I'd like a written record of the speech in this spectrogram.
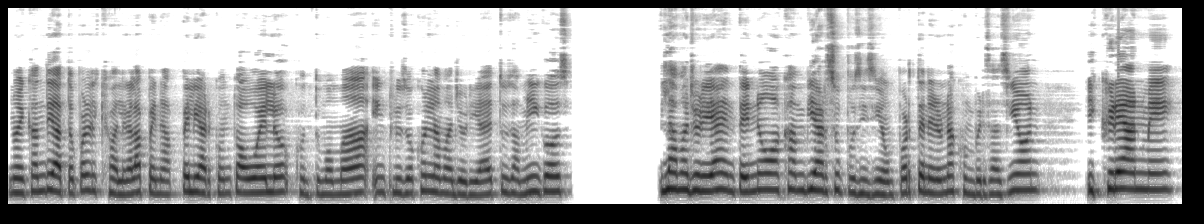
No hay candidato por el que valga la pena pelear con tu abuelo, con tu mamá, incluso con la mayoría de tus amigos. La mayoría de gente no va a cambiar su posición por tener una conversación y créanme,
